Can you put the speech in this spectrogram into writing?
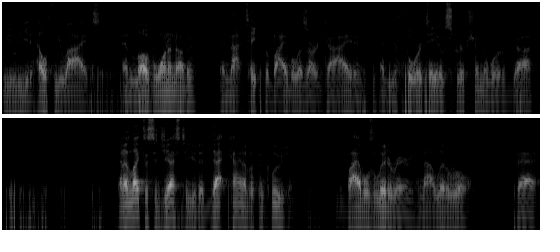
we lead healthy lives and love one another and not take the Bible as our guide and, and the authoritative scripture the Word of God. And I'd like to suggest to you that that kind of a conclusion, the Bible's literary and not literal, that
